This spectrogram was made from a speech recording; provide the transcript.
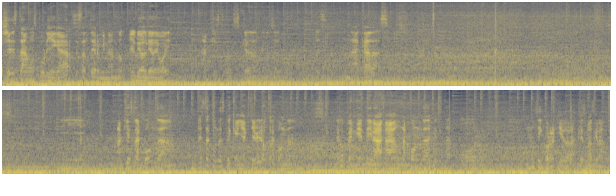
ya estamos por llegar, se está terminando el video del día de hoy. Aquí estamos quedan las nacadas. Y aquí está Honda. Esta Honda es pequeña, quiero ir a otra Honda. Tengo pendiente ir a, a una Honda que está por no sin corregidora, que es más grande.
